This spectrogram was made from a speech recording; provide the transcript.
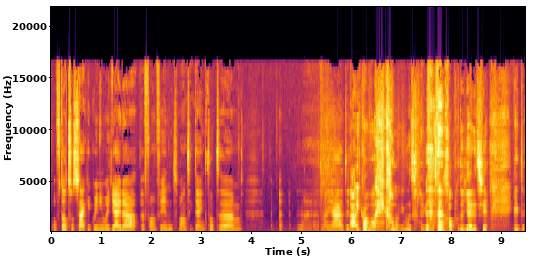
of dat soort zaken. Ik weet niet wat jij daarvan vindt, want ik denk dat. ehm, eh, nou ja, de, Nou, ik kan wel, ik, kan, ik moet vind het wel grappig dat jij dit zegt. Kijk, de-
